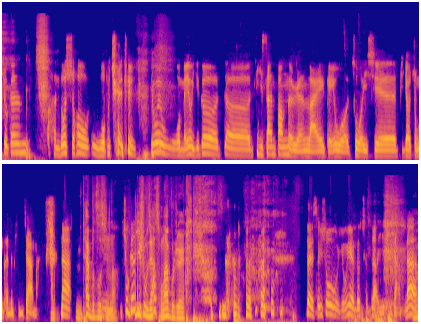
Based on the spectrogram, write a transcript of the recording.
就跟 很多时候我不确定，因为我没有一个呃第三方的人来给我做一些比较中肯的评价嘛。那你太不自信了，就跟艺术家从来不这样。对，所以说我永远都成不了艺术家。那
